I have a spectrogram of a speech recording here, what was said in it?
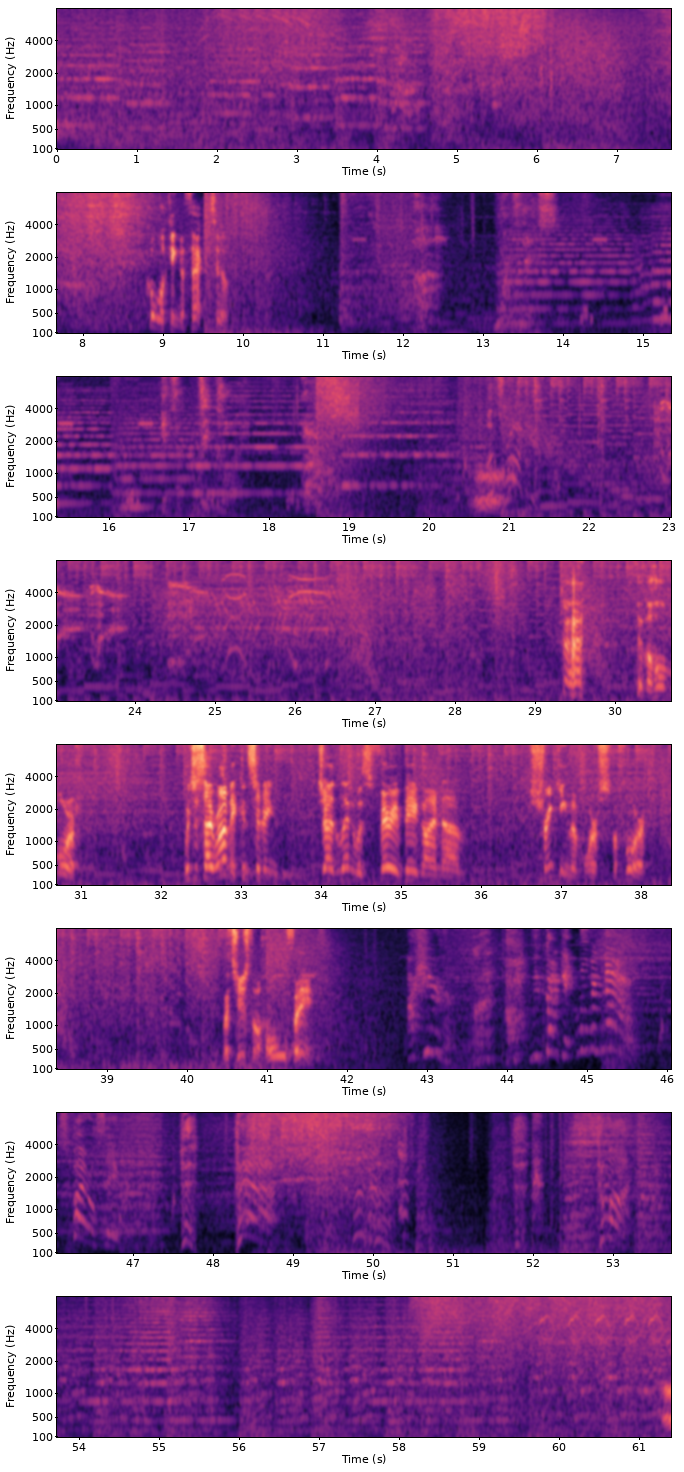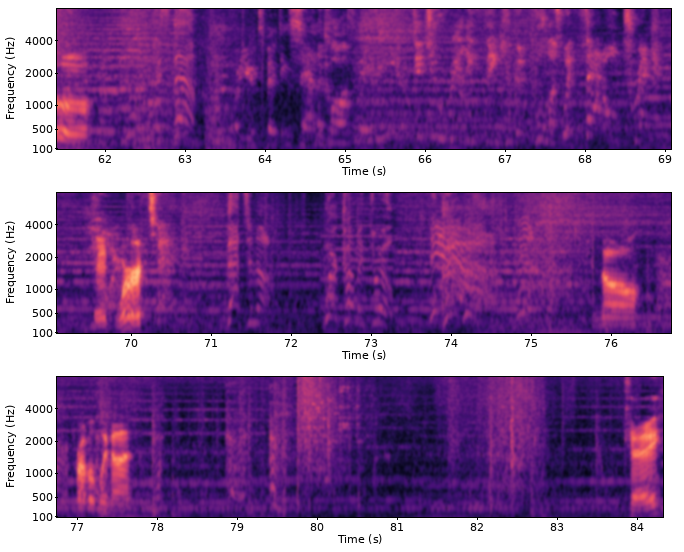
Looking effect, too. What's this? It's a decoy. Ooh. Through the whole morph. Which is ironic considering Judd Lynn was very big on um, shrinking the morphs before. Let's use the whole thing. Expecting Santa Claus, maybe? Did you really think you could fool us with that old trick? It worked. That's enough! We're coming through! No, probably not. Okay.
